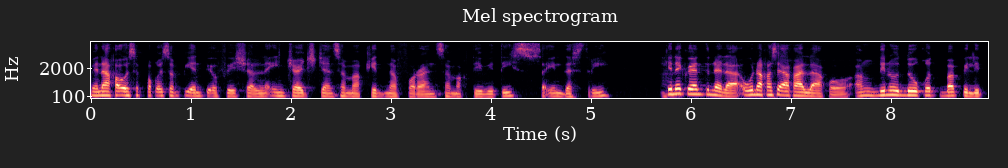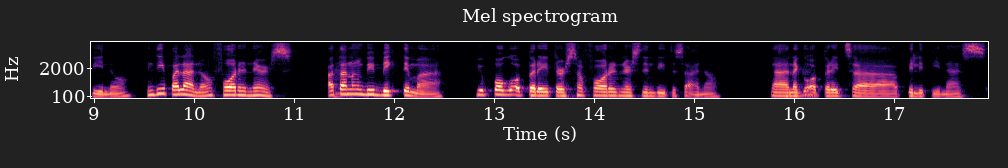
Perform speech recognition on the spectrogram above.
may nakausap ako isang PNP official na in charge dyan sa mga kidnap for ransom activities sa industry. Mm. Kinikwento nila, una kasi akala ko, ang dinudukot ba Pilipino? Hindi pala, no? Foreigners. At mm. anong bibiktima, yung Pogo operators sa foreigners din dito sa ano, na nag-ooperate sa Pilipinas.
